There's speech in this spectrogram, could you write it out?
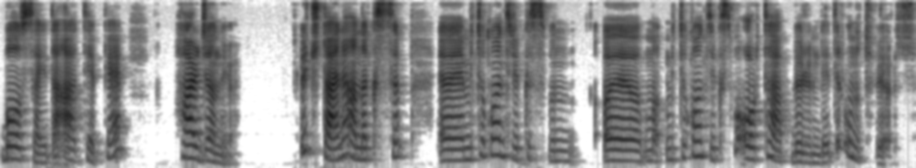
bol sayıda ATP harcanıyor. Üç tane ana kısım. E, mitokondri kısmın e, mitokondri kısmı orta bölümdedir. Unutmuyoruz.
